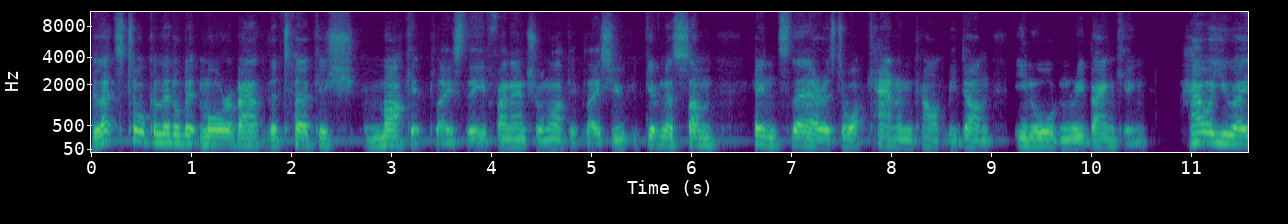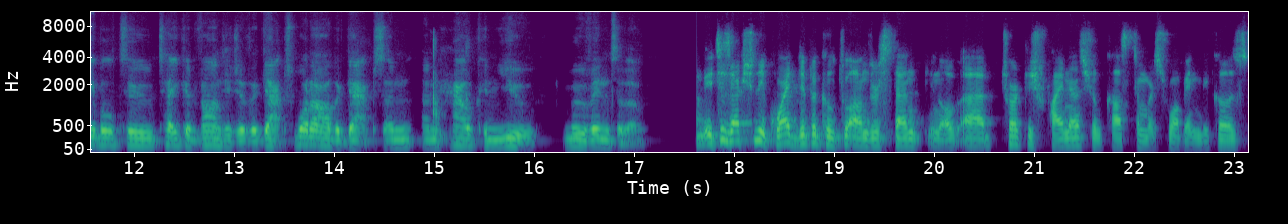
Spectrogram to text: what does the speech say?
Let's talk a little bit more about the Turkish marketplace, the financial marketplace. You've given us some hints there as to what can and can't be done in ordinary banking. How are you able to take advantage of the gaps? What are the gaps and, and how can you move into them? It is actually quite difficult to understand, you know, uh, Turkish financial customers, Robin, because,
